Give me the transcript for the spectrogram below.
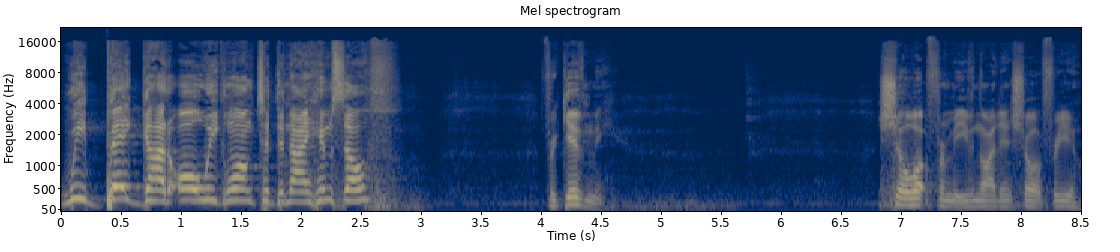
We beg God all week long to deny Himself. Forgive me show up for me, even though I didn't show up for you.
